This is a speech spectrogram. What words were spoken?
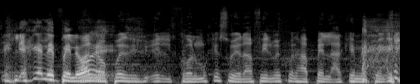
El día que le peló... Ah, no, eh, pues el colmo que estuviera firme con esa pelada que me pegué.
